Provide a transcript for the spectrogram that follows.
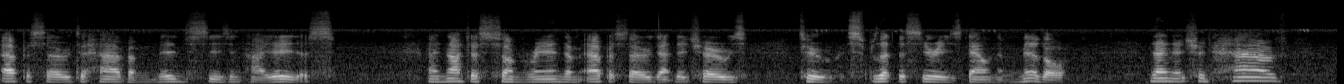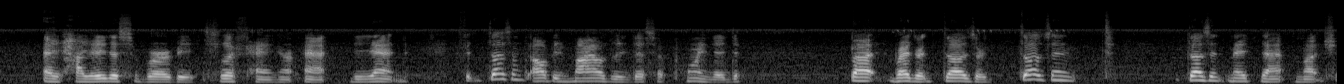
episode to have a mid-season hiatus and not just some random episode that they chose to split the series down the middle, then it should have a hiatus-worthy cliffhanger at the end. If it doesn't, I'll be mildly disappointed, but whether it does or doesn't, doesn't make that much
